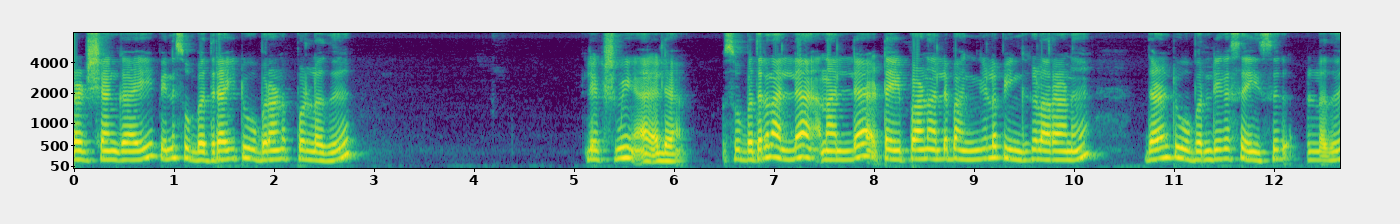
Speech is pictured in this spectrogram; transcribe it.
റെഡ് ശങ്കായി പിന്നെ സുഭദ്ര ഈ ട്യൂബറാണ് ഇപ്പോൾ ഉള്ളത്. ലക്ഷ്മി അല്ല സുഭദ്ര നല്ല നല്ല ടൈപ്പാണ് നല്ല ഭംഗിയുള്ള പിങ്ക് കളറാണ് ഇതാണ് ട്യൂബറിന്റെയൊക്കെ സൈസ് ഉള്ളത്.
